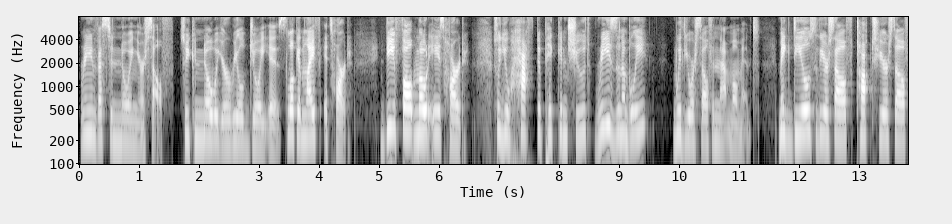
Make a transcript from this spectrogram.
reinvest in knowing yourself so you can know what your real joy is. Look, in life, it's hard. Default mode is hard. So you have to pick and choose reasonably with yourself in that moment. Make deals with yourself, talk to yourself,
